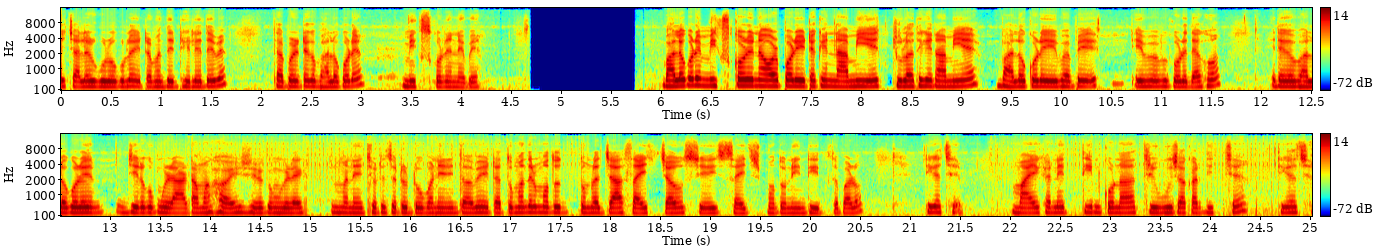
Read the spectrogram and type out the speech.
এই চালের গুঁড়োগুলো এটার মধ্যে ঢেলে দেবে। তারপর এটাকে ভালো করে মিক্স করে নেবে। ভালো করে মিক্স করে নেওয়ার পরে এটাকে নামিয়ে, চুলা থেকে নামিয়ে ভালো করে এইভাবে এইভাবে করে দেখো। এটাকে ভালো করে যেরকম করে আটা মাখা হয়, সেরকম করে মানে ছোটো ছোটো ডো বানিয়ে নিতে হবে। এটা তোমাদের মতো তোমরা যা সাইজ চাও, সেই সাইজ মতনই দিয়ে দিতে পারো। ঠিক আছে? মা এখানে তিন কোনা ত্রিভুজ আকার দিচ্ছে। ঠিক আছে?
